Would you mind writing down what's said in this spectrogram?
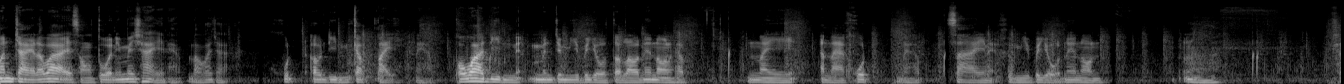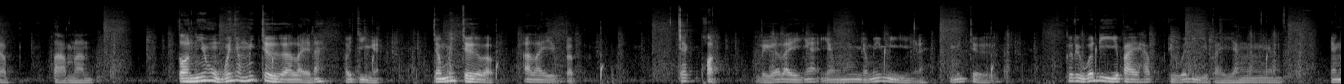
มั่นใจแล้วว่าไอ้สองตัวนี้ไม่ใช่นะครับ เราก็จะขุดเอาดินกลับไปนะครับ เพราะว่าดินเนี่ยมันจะมีประโยชน์ต่อเราแน่นอนครับ ในอนาคตนะครับทรายเนี่ยคือมีประโยชน์แน่นอนอครับตามนั้น ตอนนี้ผมก็ยังไม่เจออะไรนะเอาจริงอะ่ะยังไม่เจอแบบอะไรแบบแจ็คพอตหรืออะไรเงี้ยยังยังไม่มีนะยังไม่เจอ ก็ถือว่าดีไปครับ ถือว่าดีไปยังยังยัง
